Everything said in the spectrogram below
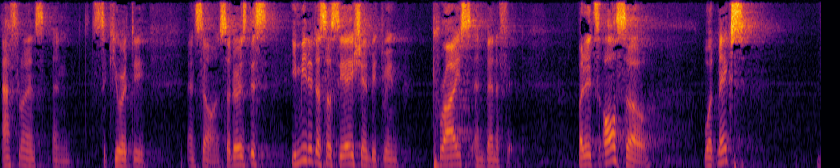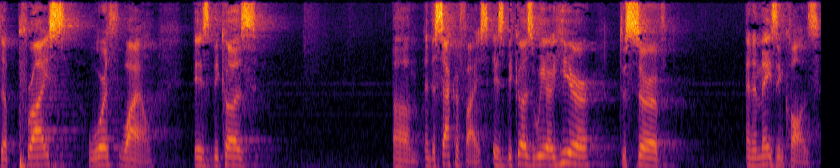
affluence and security and so on. So there is this immediate association between price and benefit. But it's also what makes the price worthwhile is because, um, and the sacrifice is because we are here to serve an amazing cause.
